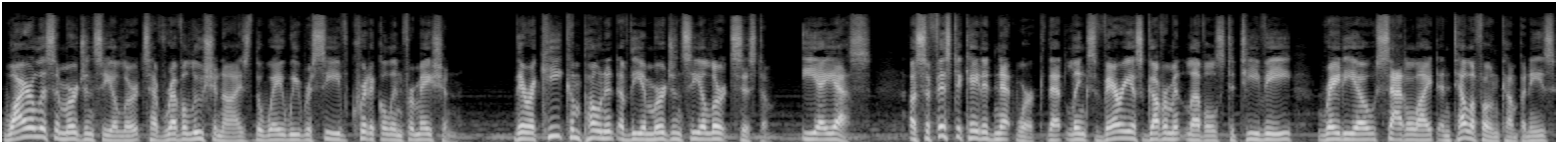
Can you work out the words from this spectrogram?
Wireless emergency alerts have revolutionized the way we receive critical information. They're a key component of the Emergency Alert System, EAS, a sophisticated network that links various government levels to TV, radio, satellite, and telephone companies,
